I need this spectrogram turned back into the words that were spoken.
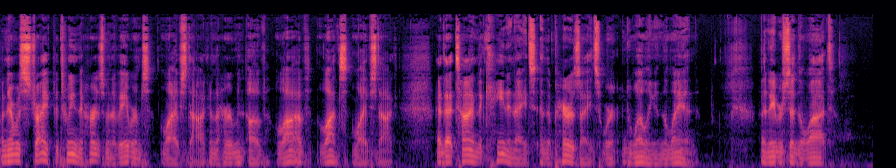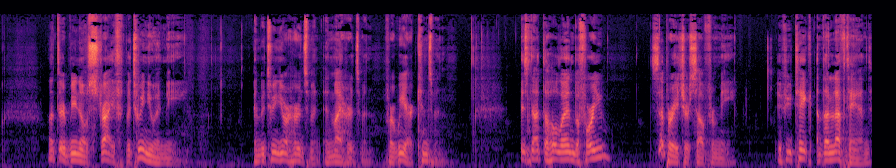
And there was strife between the herdsmen of Abram's livestock and the herdsmen of Lot's livestock. At that time, the Canaanites and the Perizzites were dwelling in the land. Then Abram said to Lot, Let there be no strife between you and me, and between your herdsmen and my herdsmen for we are kinsmen. Is not the whole land before you? Separate yourself from me. If you take the left hand,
